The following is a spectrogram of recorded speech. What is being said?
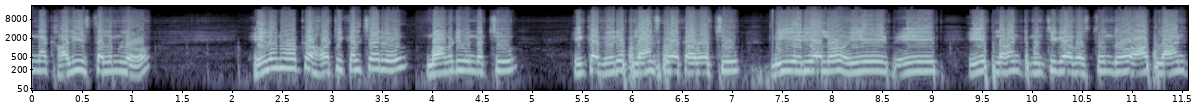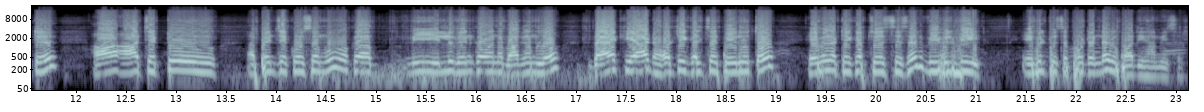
ఉన్న ఖాళీ స్థలంలో ఏదైనా ఒక హార్టికల్చర్ మామిడి ఉండొచ్చు ఇంకా వేరే ప్లాంట్స్ కూడా కావచ్చు. మీ ఏరియాలో ఏ ఏ ఏ ప్లాంట్ మంచిగా వస్తుందో ఆ ప్లాంట్ ఆ ఆ చెట్టు పెంచే కోసము ఒక మీ ఇల్లు వెనుక ఉన్న భాగంలో బ్యాక్ యార్డ్ హార్టికల్చర్ పేరుతో ఏమైనా టేకప్ చేస్తే sir we will be able to support under ఉపాధి హామీ సార్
